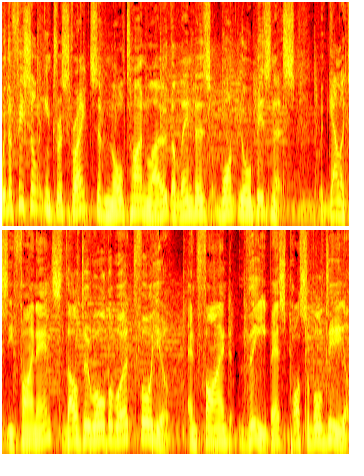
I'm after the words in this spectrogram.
With official interest rates at an all time low, the lenders want your business. With Galaxy Finance, they'll do all the work for you and find the best possible deal.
